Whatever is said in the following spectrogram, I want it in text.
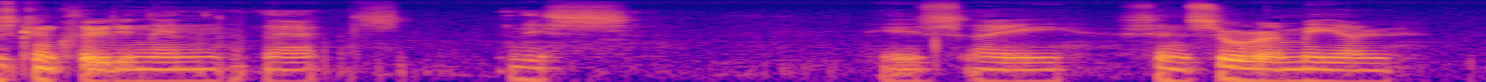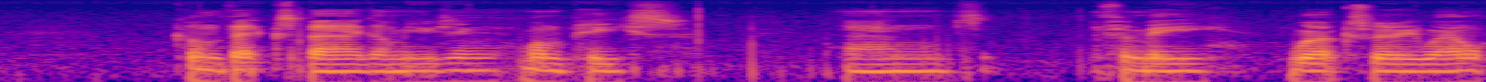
just concluding then that this is a SenSura Mio convex bag I'm using, one piece, and for me works very well.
